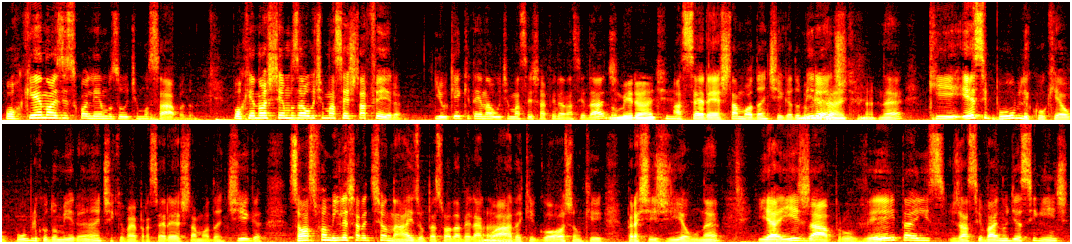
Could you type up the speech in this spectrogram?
Por que nós escolhemos o último sábado? Porque nós temos a última sexta-feira. E o que que tem na última sexta-feira na cidade? No Mirante. A Seresta, a moda antiga do, do Mirante, Mirante né? né? Que esse público, que é o público do Mirante, que vai para a Seresta, a moda antiga, são as famílias tradicionais, o pessoal da velha ah. guarda que gostam, que prestigiam, né? E aí já aproveita e já se vai no dia seguinte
